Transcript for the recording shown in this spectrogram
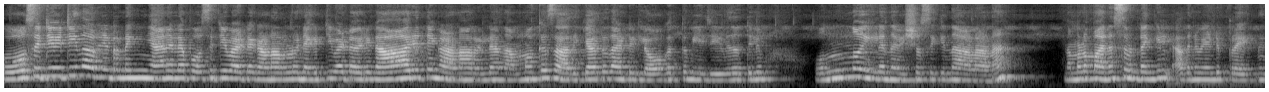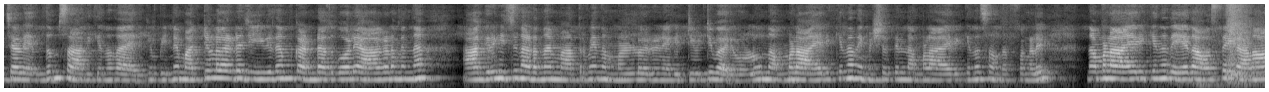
positivity എന്ന് പറഞ്ഞിട്ടുണ്ടെങ്കിൽ ഞാനെല്ലാം പോസിറ്റീവായിട്ടേ കാണാറുള്ളൂ. നെഗറ്റീവായിട്ട് ഒരു കാര്യത്തെയും കാണാറില്ല. നമുക്ക് സാധിക്കാത്തതായിട്ട് ലോകത്തും ഈ ജീവിതത്തിലും ഒന്നും ഇല്ലെന്ന് വിശ്വസിക്കുന്ന ആളാണ്. നമ്മൾ മനസ്സുണ്ടെങ്കിൽ അതിനുവേണ്ടി പ്രയത്നിച്ചാൽ എന്തും സാധിക്കുന്നതായിരിക്കും. പിന്നെ മറ്റുള്ളവരുടെ ജീവിതം കണ്ട് അതുപോലെ ആകണമെന്ന് ആഗ്രഹിച്ച് നടന്നാൽ മാത്രമേ നമ്മളിലൊരു നെഗറ്റിവിറ്റി വരുള്ളൂ. നമ്മളായിരിക്കുന്ന നിമിഷത്തിൽ നമ്മളായിരിക്കുന്ന സന്ദർഭങ്ങളിൽ നമ്മളായിരിക്കുന്നത് ഏത് അവസ്ഥയിലാണ് ആ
